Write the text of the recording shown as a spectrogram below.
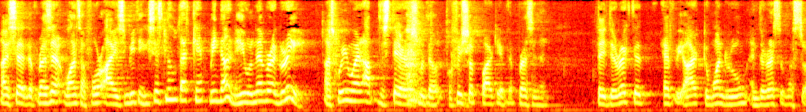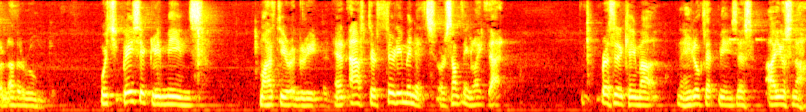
I said, The president wants a four eyes meeting. He says, No, that can't be done. He will never agree. As we went up the stairs with the official party of the president, they directed FVR to one room and the rest of us to another room, which basically means Mahathir agreed. And after 30 minutes or something like that, the president came out and he looked at me and says, Ayos na.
